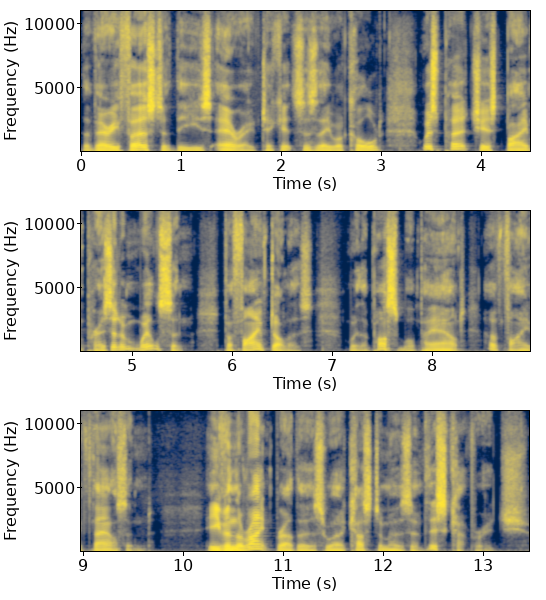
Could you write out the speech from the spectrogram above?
The very first of these aero tickets, as they were called, was purchased by President Wilson for $5 with a possible payout of 5000 even the Wright brothers were customers of this coverage.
